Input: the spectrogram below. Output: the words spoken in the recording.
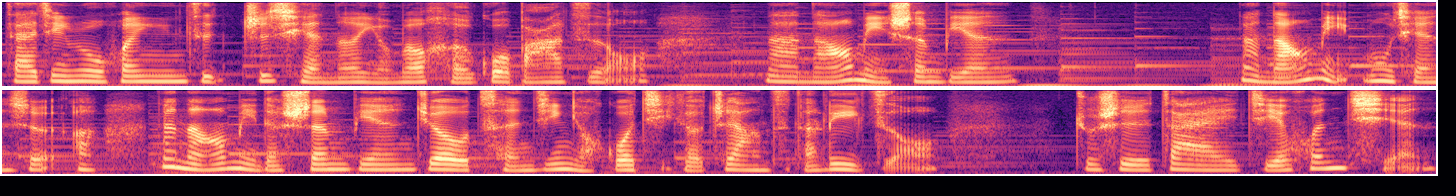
在进入婚姻之之前呢，有没有合过八字哦？那南奥米身边，那南奥米目前是啊，那南奥米的身边就曾经有过几个这样子的例子哦。就是在结婚前，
